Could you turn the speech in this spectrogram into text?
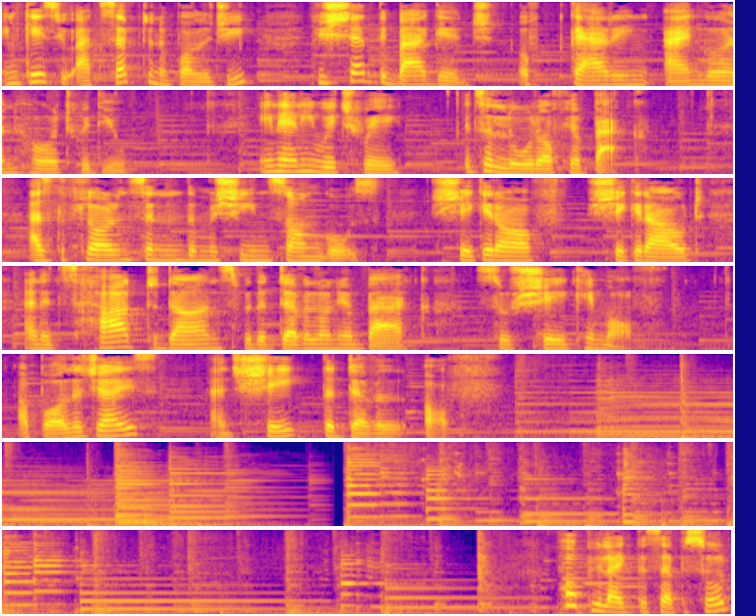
In case you accept an apology, you shed the baggage of carrying anger and hurt with you. In any which way, it's a load off your back. As the Florence and the Machine song goes, shake it off, shake it out, and it's hard to dance with the devil on your back, so shake him off. Apologize and shake the devil off. Hope you like this episode.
